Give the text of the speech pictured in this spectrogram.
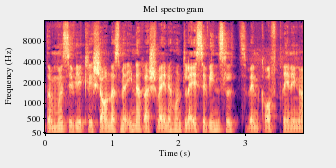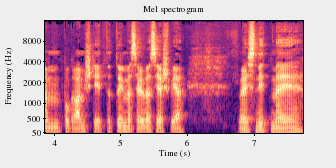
da muss ich wirklich schauen, dass mein innerer Schweinehund leise winselt, wenn Krafttraining am Programm steht. Da tue ich mir selber sehr schwer weil es nicht mein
